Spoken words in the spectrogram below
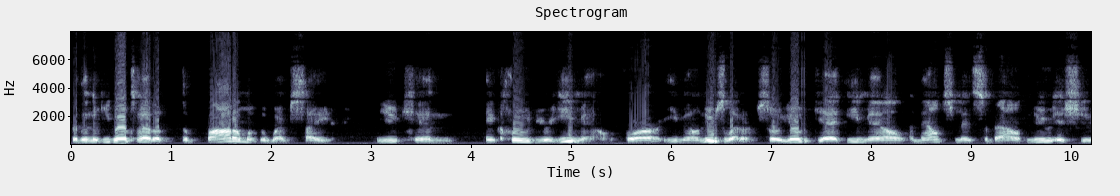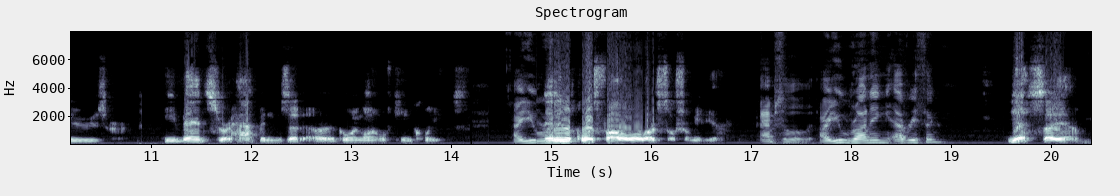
But then if you go to the, the bottom of the website, you can include your email for our email newsletter. So you'll get email announcements about new issues or events or happenings that are going on with Kink Queens. Are you And then, of course, follow all our social media. Absolutely. Are you running everything? Yes, I am.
